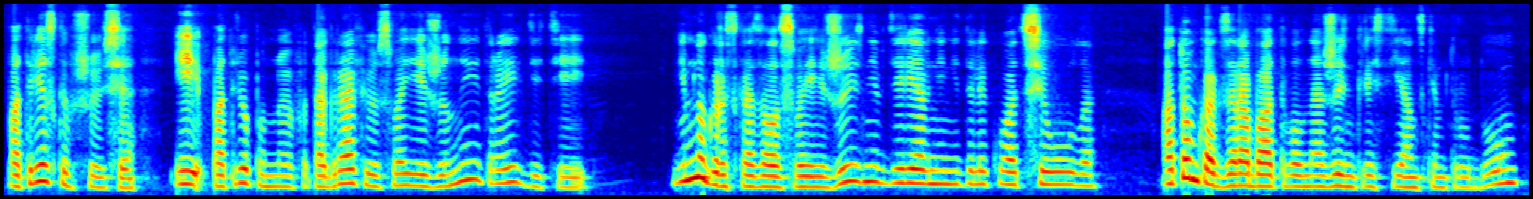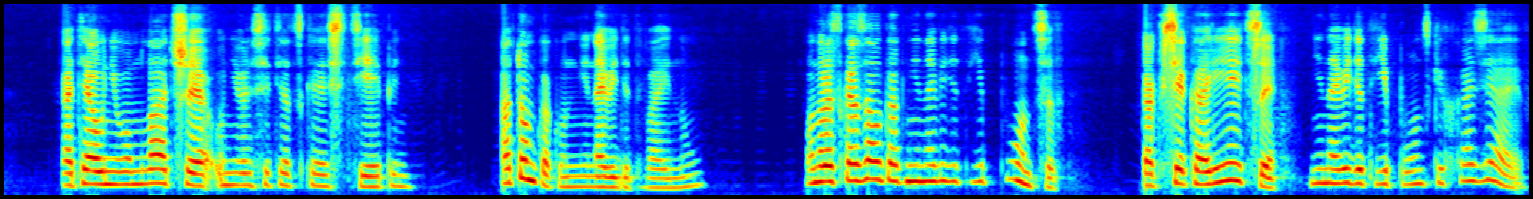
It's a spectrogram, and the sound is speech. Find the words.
потрескавшуюся и потрепанную фотографию своей жены и троих детей. Немного рассказал о своей жизни в деревне недалеко от Сеула, о том, как зарабатывал на жизнь крестьянским трудом, хотя у него младшая университетская степень, о том, как он ненавидит войну. Он рассказал, как ненавидит японцев, как все корейцы ненавидят японских хозяев.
